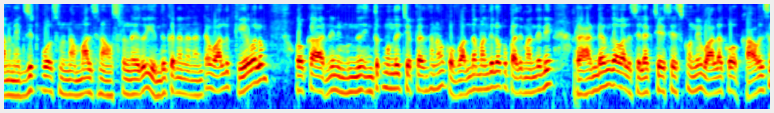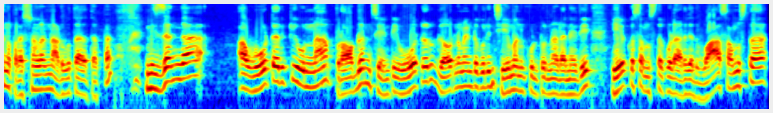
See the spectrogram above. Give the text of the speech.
మనం ఎగ్జిట్ పోల్స్ను నమ్మాల్సిన అవసరం లేదు. ఎందుకని అంటే వాళ్ళు కేవలం ఒక నేను ముందు ఇంతకు ముందే చెప్పాను ఒక వంద మందిలో ఒక పది మందిని ర్యాండమ్గా వాళ్ళు సెలెక్ట్ చేసేసుకొని వాళ్ళకు కావలసిన ప్రశ్నలను అడుగుతారు తప్ప నిజంగా ఆ ఓటర్కి ఉన్న ప్రాబ్లమ్స్ ఏంటి? ఓటరు గవర్నమెంట్ గురించి ఏమనుకుంటున్నాడు అనేది ఏ ఒక్క సంస్థ కూడా అడగదు. ఆ సంస్థ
